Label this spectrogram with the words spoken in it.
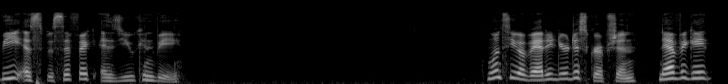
Be as specific as you can be. Once you have added your description, navigate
